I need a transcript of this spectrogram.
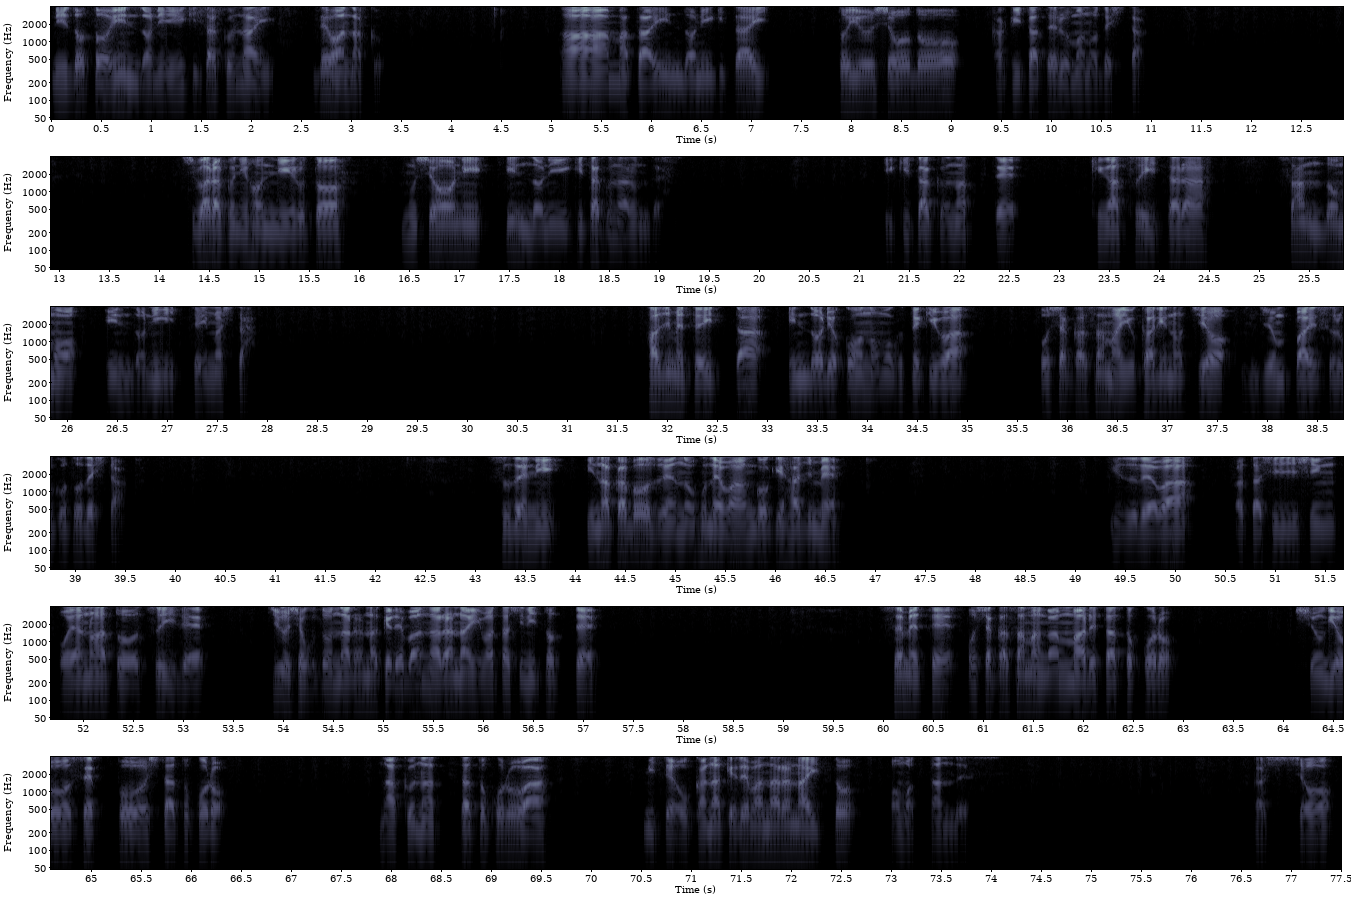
二度とインドに行きたくないではなく、ああ、またインドに行きたいという衝動をかきたてるものでした。しばらく日本にいると、無性にインドに行きたくなるんです。行きたくなって気がついたら三度もインドに行っていました。初めて行ったインド旅行の目的は、お釈迦様ゆかりの地を巡拝することでした。すでに田舎坊主への船は動き始め、いずれは私自身親の後を継いで住職とならなければならない私にとって、せめてお釈迦様が生まれたところ、修行説法をしたところ、亡くなったところは見ておかなければならないと思ったんです。合唱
